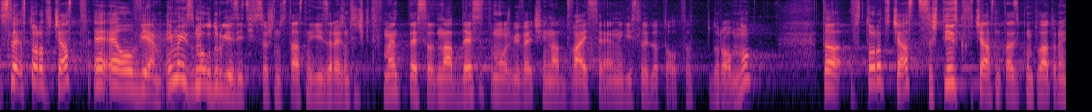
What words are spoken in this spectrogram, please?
след, втората част е LLVM. Има и за много други езици всъщност, аз не ги изреждам всичките в момента, те са над 10, може би вече и над 20, не ги следа толкова подробно. Та, втората част, същинската част на тази компилаторна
